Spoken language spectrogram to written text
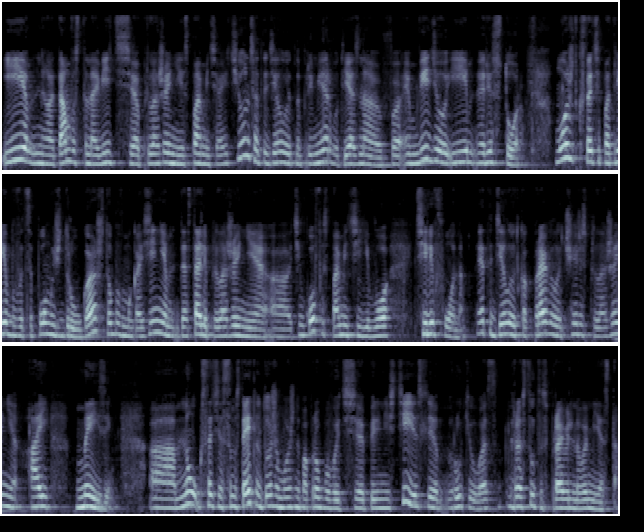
и а, там восстановить приложение из памяти iTunes. Это делают, например, вот я знаю, в MVideo и или Store. Может, кстати, потребоваться помощь друга, чтобы в магазине достали приложение э, Тинькофф из памяти его телефона. Это делают, как правило, через приложение iMazing. А, ну, кстати, самостоятельно тоже можно попробовать перенести, если руки у вас растут из правильного места.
